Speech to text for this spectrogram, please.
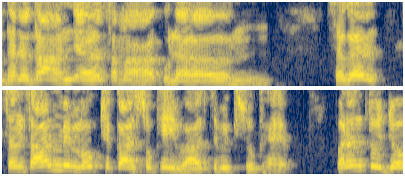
धन धान्य समाकुल। सगर, संसार में मोक्ष का सुख ही वास्तविक सुख है, परंतु जो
